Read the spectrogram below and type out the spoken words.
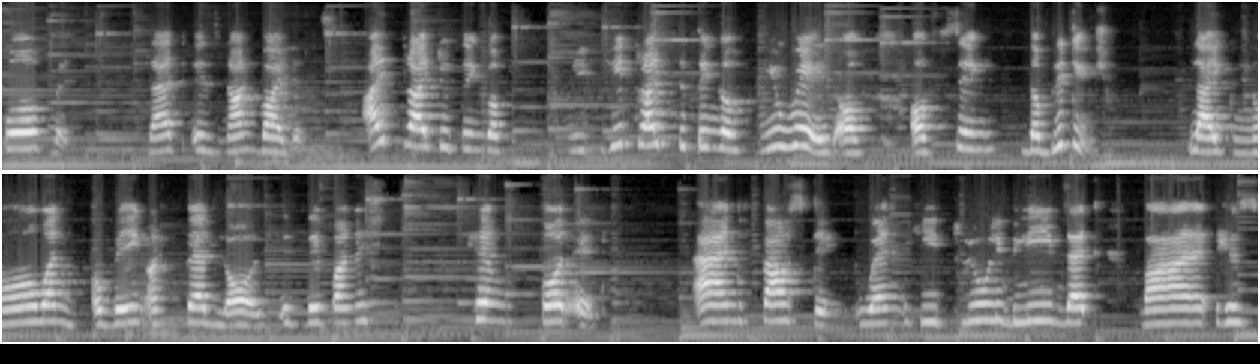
foeman. That is non-violence. I tried to think of he tried to think of new ways of of seeing the British, like no one obeying unfair laws if they punish him for it, and fasting when he truly believed that my his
